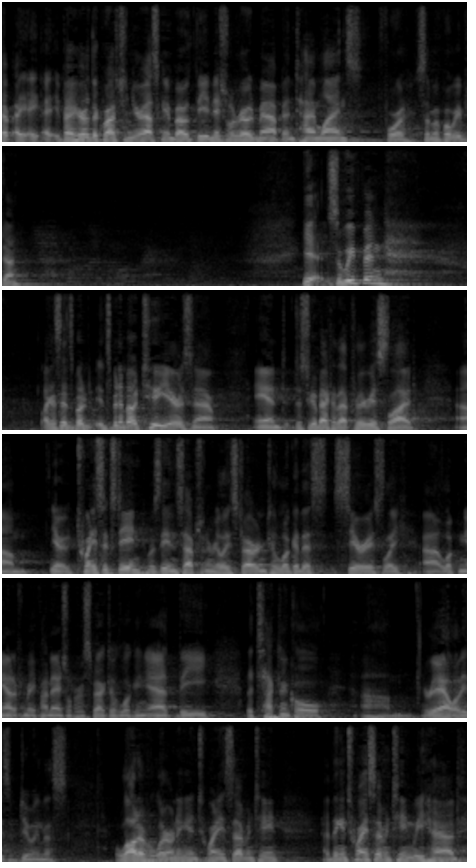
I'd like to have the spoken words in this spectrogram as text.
I, I, if I heard the question, you're asking about the initial roadmap and timelines for some of what we've done? Yeah, so we've been, like I said, it's, about, it's been about two years now. And just to go back to that previous slide, um, you know, 2016 was the inception, really starting to look at this seriously, uh, looking at it from a financial perspective, looking at the, the technical um, realities of doing this. A lot of learning in 2017. I think in 2017 we had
